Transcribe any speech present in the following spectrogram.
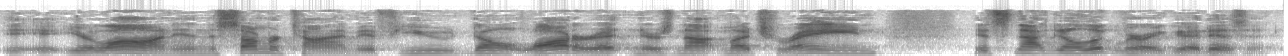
your lawn in the summertime. If you don't water it and there's not much rain, it's not going to look very good, is it?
